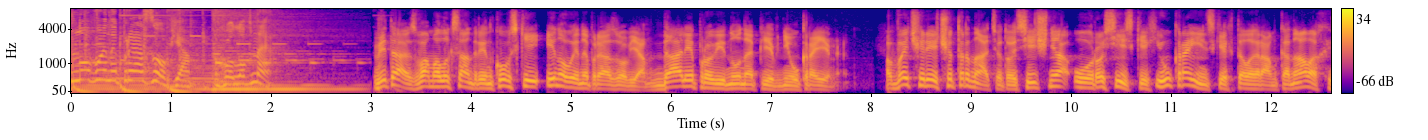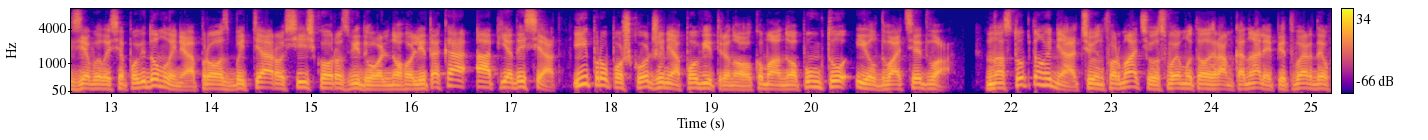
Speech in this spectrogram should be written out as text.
Новини Приазов'я. Головне. Вітаю з вами Олександр Янковський і новини Приазов'я. Далі про війну на півдні України. Ввечері 14 січня у російських і українських телеграм-каналах з'явилися повідомлення про збиття російського розвідувального літака А 50 і про пошкодження повітряного командного пункту Іл 22 Наступного дня цю інформацію у своєму телеграм-каналі підтвердив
